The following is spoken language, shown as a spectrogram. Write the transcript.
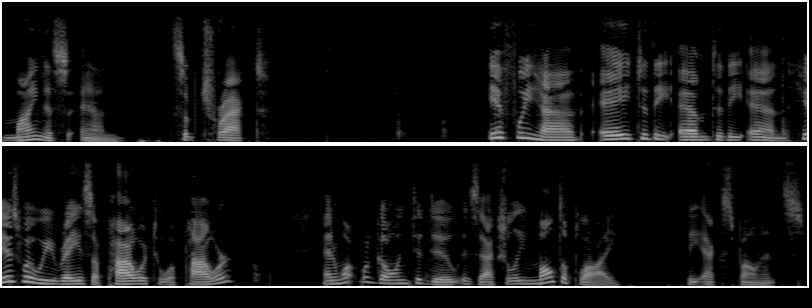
minus n, subtract. If we have a to the m to the n, here's where we raise a power to a power. And what we're going to do is actually multiply the exponents.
